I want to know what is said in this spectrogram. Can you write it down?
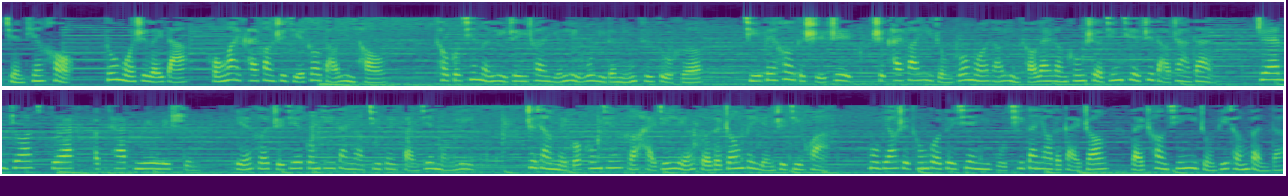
全天候多模式雷达红外开放式结构导引头。透过新闻里这一串云里雾里的名词组合，其背后的实质是开发一种多模导引头来让空射精确制导炸弹。Jam Joint Direct Attack Munition 联合直接攻击弹药具备反舰能力。这项美国空军和海军联合的装备研制计划，目标是通过对现役武器弹药的改装，来创新一种低成本的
